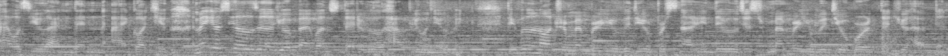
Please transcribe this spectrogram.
I was you and then I got you. Make your skills uh, your background so that it will help you in your ring people will not remember you with your personality. They will just remember you with your work that you have done.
